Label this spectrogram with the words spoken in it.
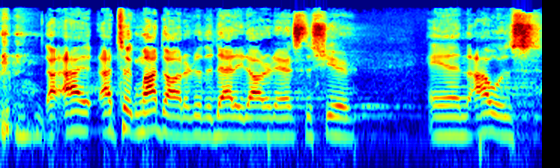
I, I took my daughter to the daddy daughter dance this year. And I was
